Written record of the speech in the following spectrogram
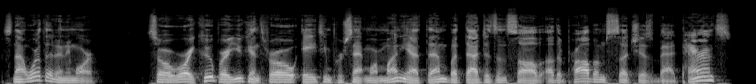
It's not worth it anymore. So, Roy Cooper, you can throw 18% more money at them, but that doesn't solve other problems such as bad parents,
